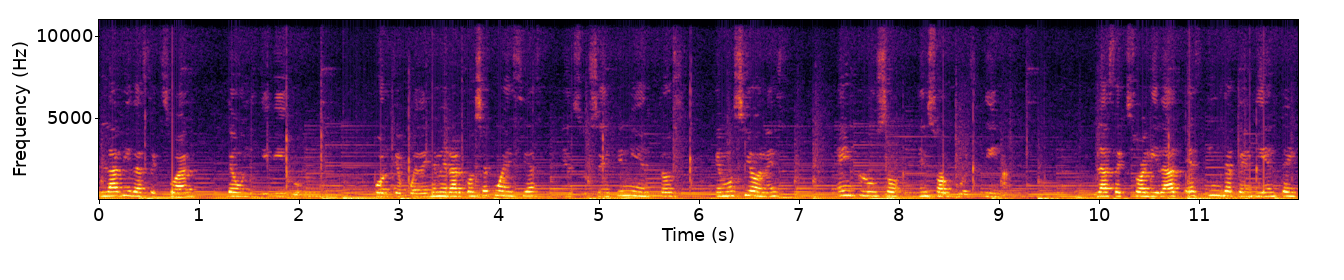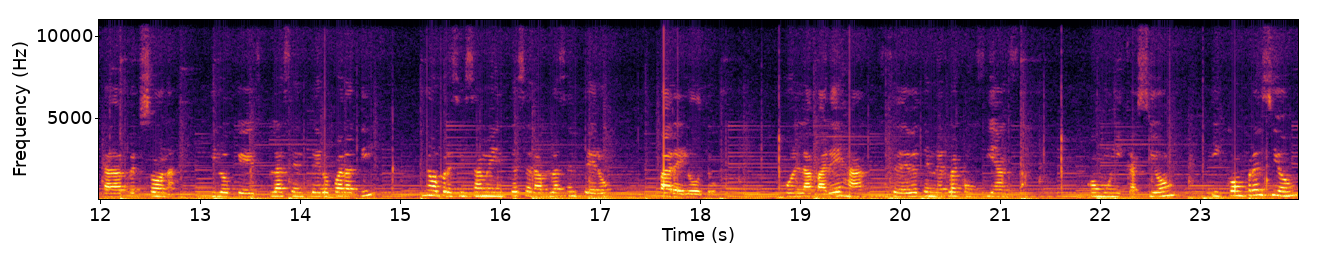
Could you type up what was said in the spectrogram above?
la vida sexual de un individuo, porque puede generar consecuencias en sus sentimientos, emociones e incluso en su autoestima. La sexualidad es independiente en cada persona y lo que es placentero para ti no precisamente será placentero para el otro. Con la pareja se debe tener la confianza, comunicación y comprensión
